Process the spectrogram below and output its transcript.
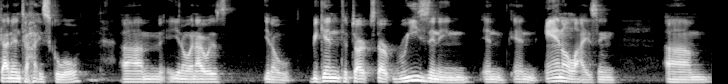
got into high school, um, you know, and I was, you know, begin to start start reasoning and and analyzing um,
